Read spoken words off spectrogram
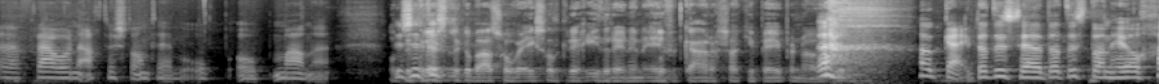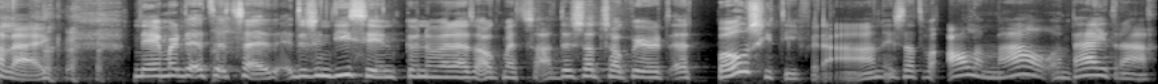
eh, vrouwen een achterstand hebben op, op mannen. Op Dus de is- christelijke basisschool waar ik zat, kreeg iedereen een even karig zakje pepernoten. Oké, dat, is, eh, dat is dan heel gelijk. Nee, maar het, het, dus in die zin kunnen we het ook met Dus dat is ook weer het, het positieve eraan, is dat we allemaal een bijdrage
